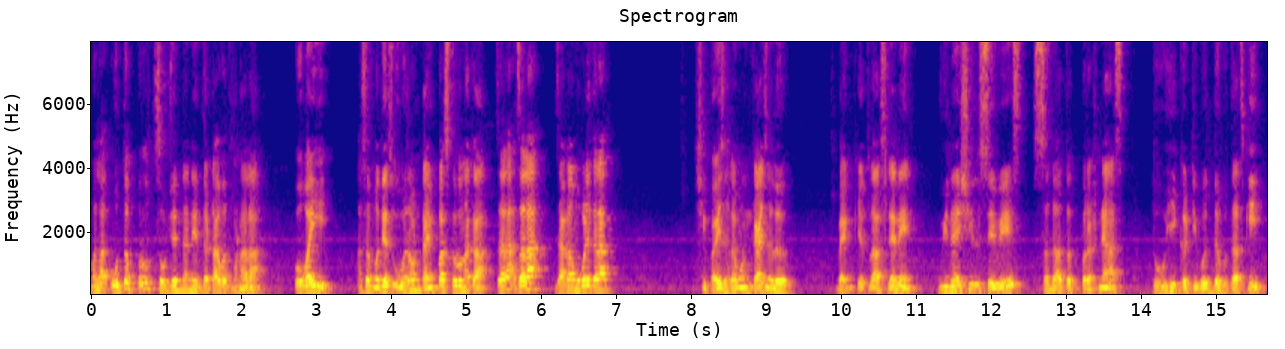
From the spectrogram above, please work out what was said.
मला ओतप्रोत सौजन्याने दटावत म्हणाला ओ बाई असं मध्येच उभं राहून टाइमपास करू नका. चला चला जागा मोकळी करा. शिपाई झाला म्हणून काय झालं? बँकेतला असल्याने विनयशील सेवेस सदा तत्पर असण्यास तूही कटिबद्ध होताच की?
